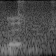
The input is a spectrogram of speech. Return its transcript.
fit.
